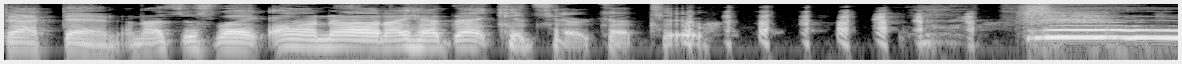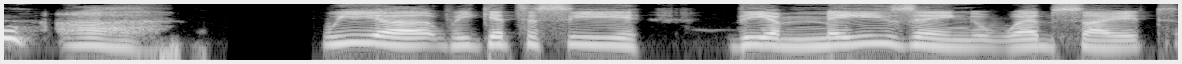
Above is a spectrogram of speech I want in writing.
back then, and I was just like, oh no, and I had that kid's haircut too. uh, we uh, we get to see the amazing website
